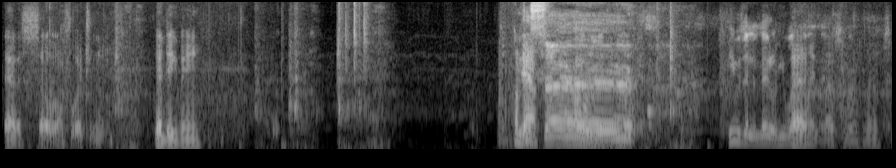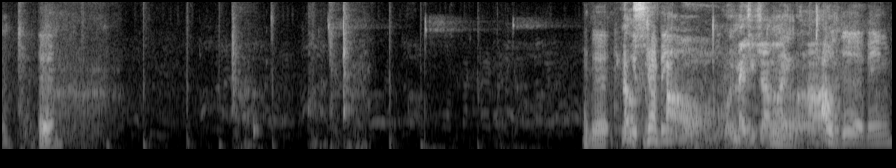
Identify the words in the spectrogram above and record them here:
That is so unfortunate. Good D Bean. Come Yes, sir. he was in the middle. He wasn't Okay. playing the left side as well. So. Yeah. I'm good. No, Get, sir. jump in. Oh, what made you jump like behind? I was good, Bean.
